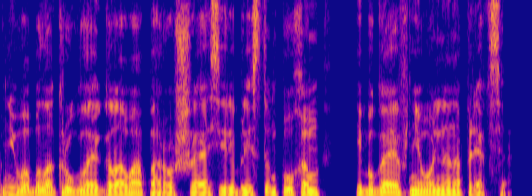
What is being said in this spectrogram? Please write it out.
У него была круглая голова, поросшая серебристым пухом, и Бугаев невольно напрягся.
